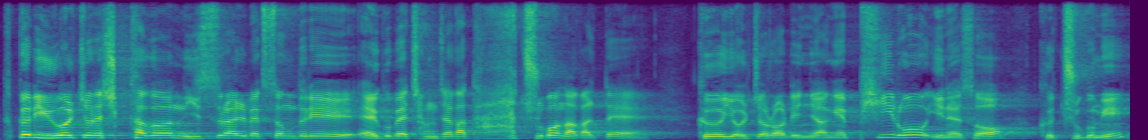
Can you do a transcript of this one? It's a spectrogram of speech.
특별히 6월절의 식탁은 이스라엘 백성들이 애굽의 장자가 다 죽어 나갈 때 그 열절 어린 양의 피로 인해서 그 죽음이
